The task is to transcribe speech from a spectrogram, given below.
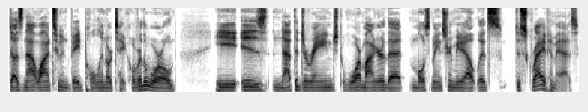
does not want to invade Poland or take over the world. He is not the deranged warmonger that most mainstream media outlets describe him as.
